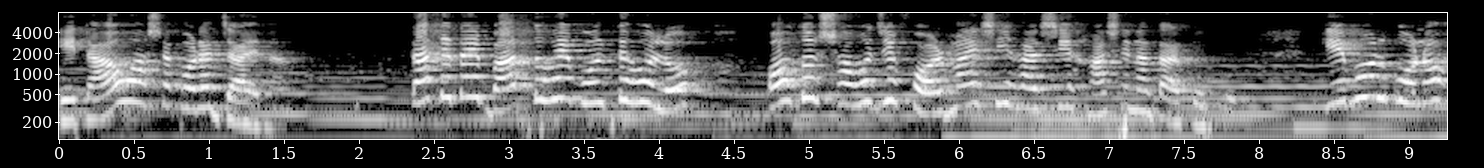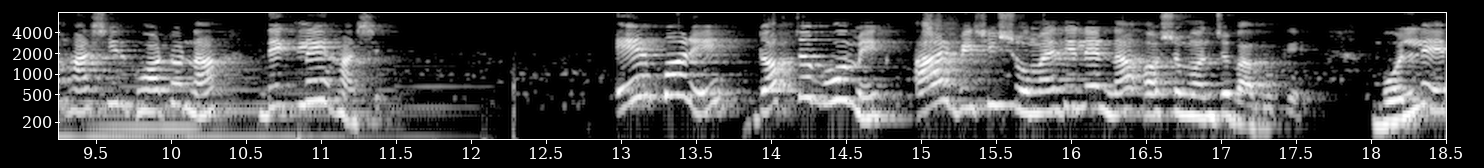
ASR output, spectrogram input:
এটাও আশা করা যায় না। তাকে তাই বাধ্য হয়ে বলতে হলো, অত সহজে ফরমাইশি হাসি হাসে না তার কুকুর। কেবল কোনো হাসির ঘটনা দেখলেই হাসে। এরপরে ডক্টর ভৌমিক আর বেশি সময় দিলেন না অসমঞ্জ বাবুকে। বললেন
